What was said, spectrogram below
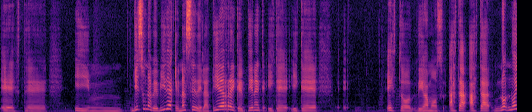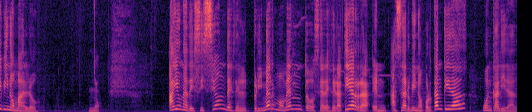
Este, y, es una bebida que nace de la tierra y que tiene y que, y que eh, esto, digamos, hasta, hasta no, no hay vino malo. No. Hay una decisión desde el primer momento, o sea, desde la tierra, en hacer vino por cantidad o en calidad.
